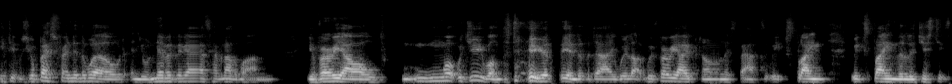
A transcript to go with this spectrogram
if it was your best friend in the world and you're never going to be able to have another one, you're very old. What would you want to do at the end of the day? We're like we're very open and honest about it. We explain we explain the logistics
